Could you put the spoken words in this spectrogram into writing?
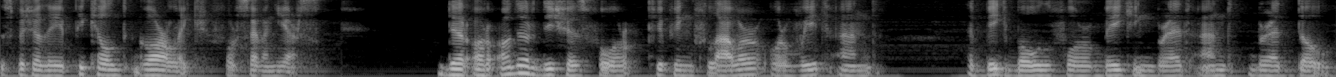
especially pickled garlic for 7 years. There are other dishes for keeping flour or wheat and a big bowl for baking bread and bread dough.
